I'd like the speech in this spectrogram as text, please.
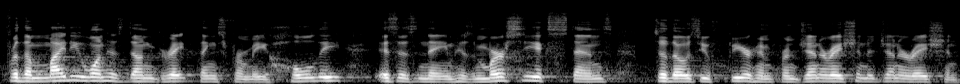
for the mighty one has done great things for me. Holy is his name. His mercy extends to those who fear him from generation to generation.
